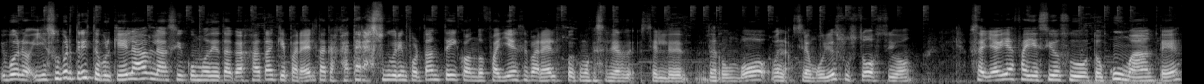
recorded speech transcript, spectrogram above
Y bueno, y es súper triste porque él habla así como de Takahata, que para él Takahata era súper importante y cuando fallece para él fue como que se le, se le derrumbó, bueno, se le murió su socio. O sea, ya había fallecido su Tokuma antes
